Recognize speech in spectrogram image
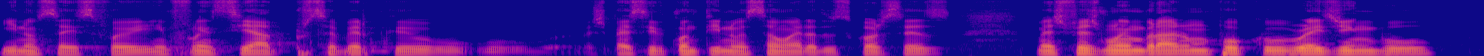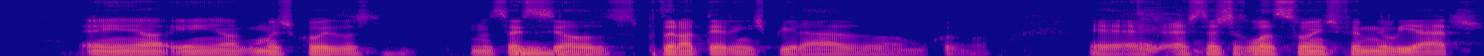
e não sei se foi influenciado por saber que o- o- a espécie de continuação era do Scorsese, mas fez-me lembrar um pouco o Raging Bull em, em algumas coisas. Não sei se ele se poderá ter inspirado ou alguma coisa. É, estas relações familiares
